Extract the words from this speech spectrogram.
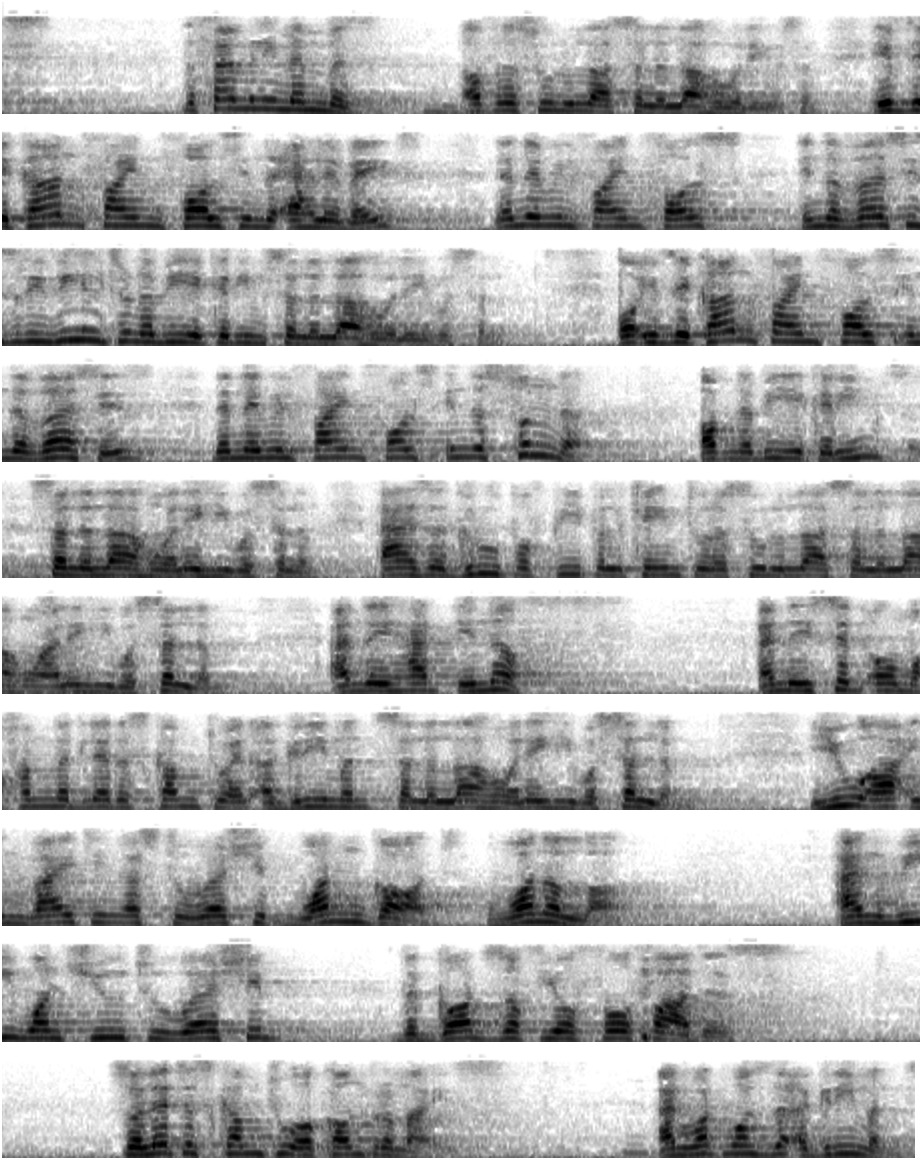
the family members of Rasulullah sallallahu alayhi wasallam. If they can't find faults in the Ahl Bayt, then they will find faults in the verses revealed to Nabi Kareem sallallahu alayhi wasallam. Or if they can't find faults in the verses, then they will find faults in the sunnah of Nabi Kareem sallallahu alayhi wasallam. As a group of people came to Rasulullah sallallahu alayhi wasallam and they had enough. And they said, Oh Muhammad, let us come to an agreement sallallahu alayhi wasallam. You are inviting us to worship one God, one Allah. And we want you to worship the gods of your forefathers. So let us come to a compromise. And what was the agreement?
